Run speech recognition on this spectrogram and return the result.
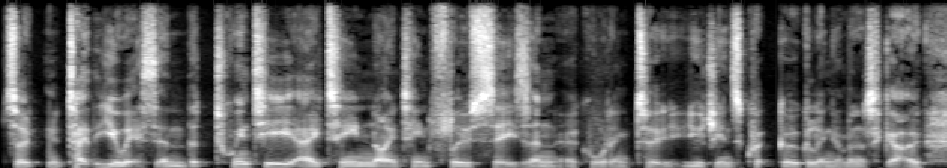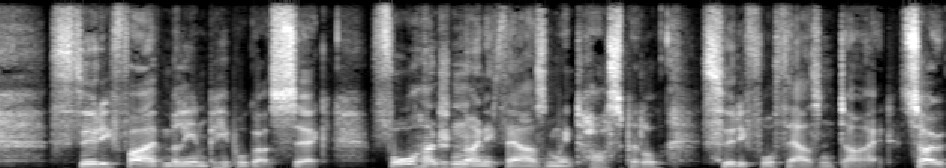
So take the US in the 2018-19 flu season, according to Eugene's quick googling a minute ago, 35 million people got sick, 490,000 went to hospital, 34,000 died. So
